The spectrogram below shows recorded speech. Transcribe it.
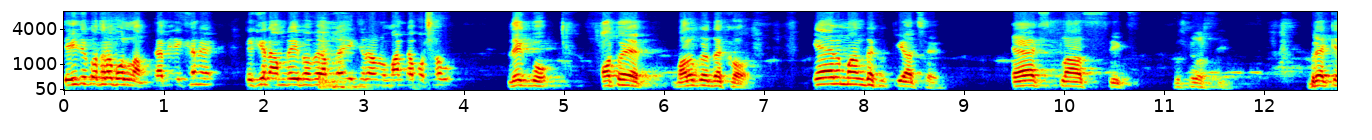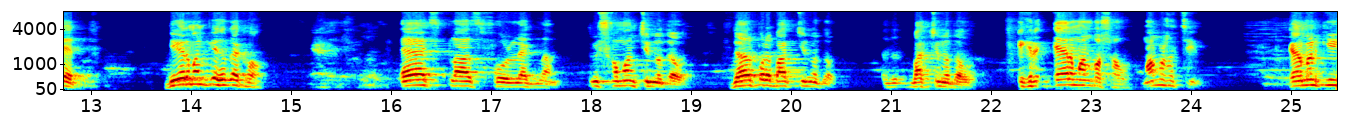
এই যে কথাটা বললাম আমি এখানে এখানে আমরা এইভাবে, আমরা এখানে আমরা মানটা বসাবো। লিখব, অতএব ভালো করে দেখো, এর মান দেখো কি আছে? এক্স প্লাস সিক্স বুঝতে পারছি? ব্র্যাকেট বি এর মান কি আছে দেখো? এক্স প্লাস ফোর লিখলাম। তুমি সমান চিহ্ন দাও। দেওয়ার পরে বাক চিহ্ন দাও। বাক চিহ্ন দাও। এখানে এর মান বসাও। মান বসাচ্ছি? এর মান কি?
